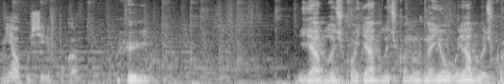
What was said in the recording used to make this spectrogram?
Меня укусили в пукан. Яблучко, яблучко, нужно ю, яблучко.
